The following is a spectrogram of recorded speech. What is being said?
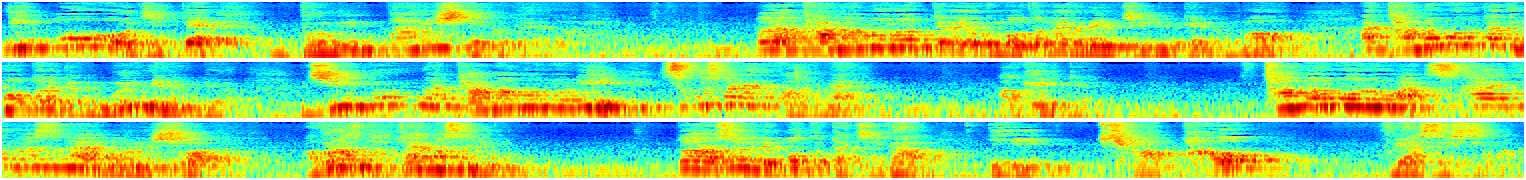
に応じて分配してくれるわけ。だから賜物っていうのはよく求める連中いるけどもあれ賜物だけ求めてる無意味なんだよ。自分が賜物に潰されるからね。はっきり言って。賜物が使いこなせないものに主は危なくたえませんよ。だからそういう意味で僕たちがいいキャパを増やす必要がある。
